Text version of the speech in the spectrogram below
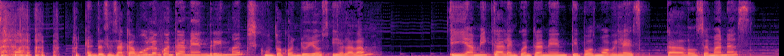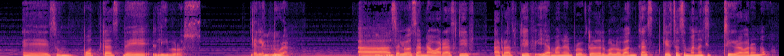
Entonces, a Camus lo encuentran en Dream Match junto con Yuyos y el Adam. Y a Mika la encuentran en Tipos móviles cada dos semanas. Eh, es un podcast de libros, de lectura. Ah, Saludos a Nao, a Radcliffe, a Radcliffe y a Manuel, el productor del Bolo Bancast, que esta semana sí, sí grabaron, ¿no?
